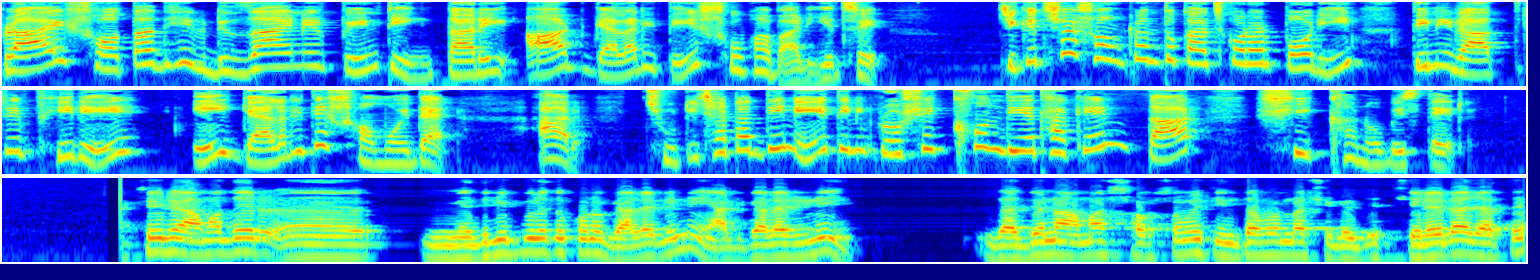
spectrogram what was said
প্রায় শতাধিক ডিজাইনের পেন্টিং তার এই আর্ট গ্যালারিতে শোভা বাড়িয়েছে। চিকিৎসা সংক্রান্ত কাজ করার পরই তিনি রাত্রে ফিরে এই গ্যালারিতে সময় দেন। আর ছুটি ছাটার দিনে তিনি প্রশিক্ষণ দিয়ে থাকেন তার শিক্ষানবিশদের। অ্যাকচুয়ালি আমাদের মেদিনীপুরে তো কোনো গ্যালারি নেই আর্ট গ্যালারি নেই। যার জন্য আমার সবসময় চিন্তা ভাবনা ছিল যে ছেলেরা যাতে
